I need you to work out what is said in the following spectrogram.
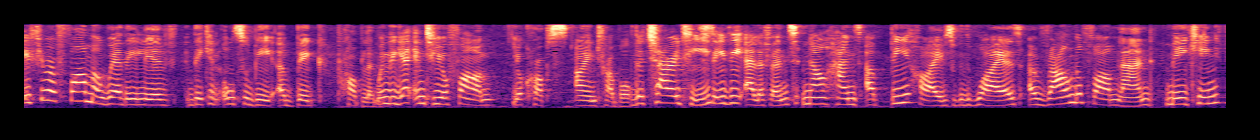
if you're a farmer where they live, they can also be a big problem. When they get into your farm, your crops are in trouble. The charity Save the Elephants now hangs up beehives with wires around the farmland, making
